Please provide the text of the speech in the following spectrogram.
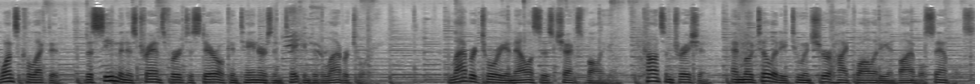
Once collected, the semen is transferred to sterile containers and taken to the laboratory. Laboratory analysis checks volume, concentration, and motility to ensure high quality and viable samples.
